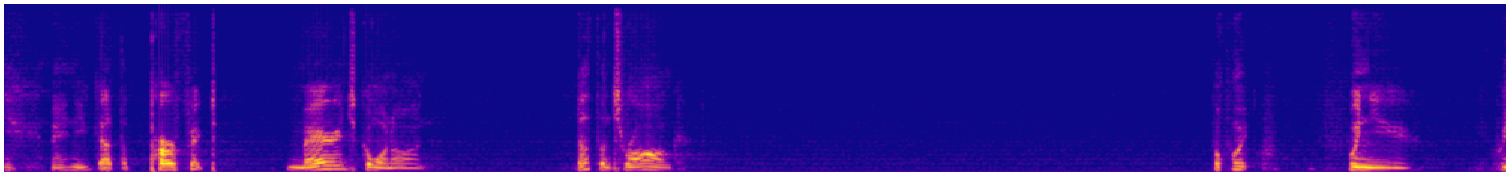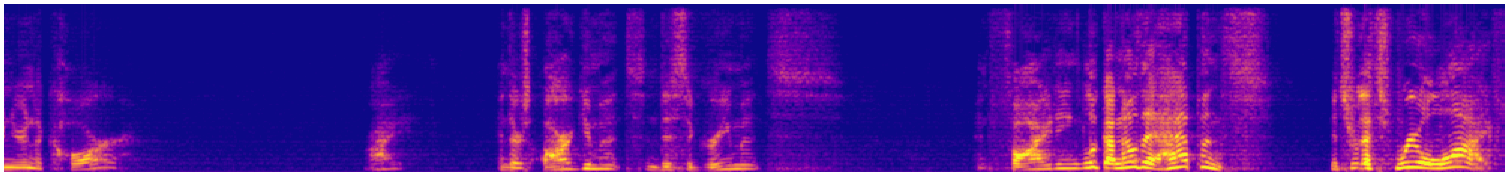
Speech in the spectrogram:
And you, man, you've got the perfect marriage going on. Nothing's wrong. But when, when you when you're in the car, right? And there's arguments and disagreements and fighting. Look, I know that happens. It's that's real life.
